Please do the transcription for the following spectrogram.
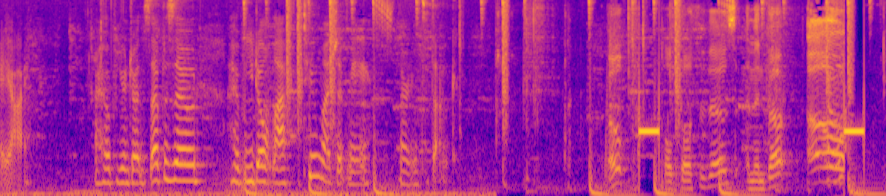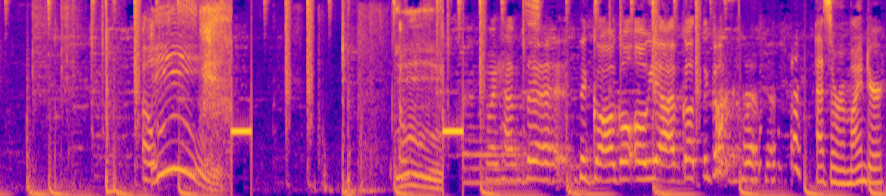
AI. I hope you enjoyed this episode. I hope you don't laugh too much at me learning to dunk. Oh, hold both of those and then vote. Oh. Oh. Ooh. Oh. Ooh. Do I have the, the goggle? Oh yeah, I've got the goggle. As a reminder,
